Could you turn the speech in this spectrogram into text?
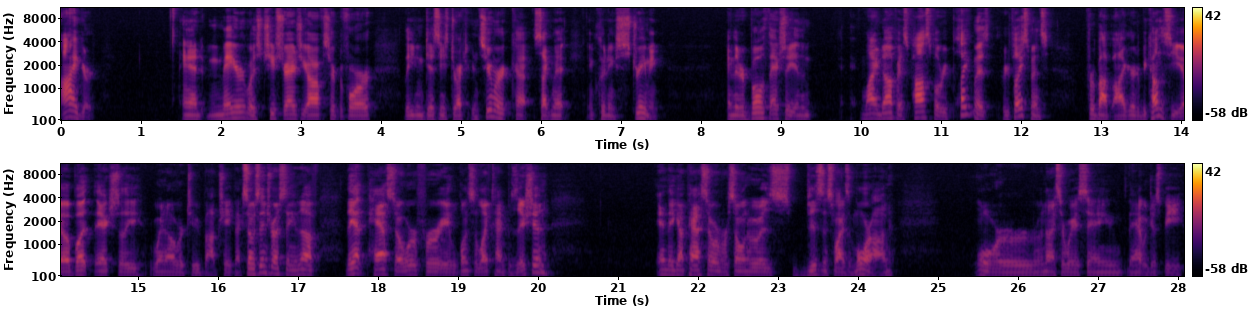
Iger. And Mayer was chief strategy officer before leading Disney's direct-to-consumer segment, including streaming. And they're both actually in, lined up as possible replacements, replacements for Bob Iger to become the CEO, but they actually went over to Bob Chapek. So it's interesting enough, they got passed over for a once in a lifetime position, and they got passed over for someone who is business wise a moron, or a nicer way of saying that would just be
